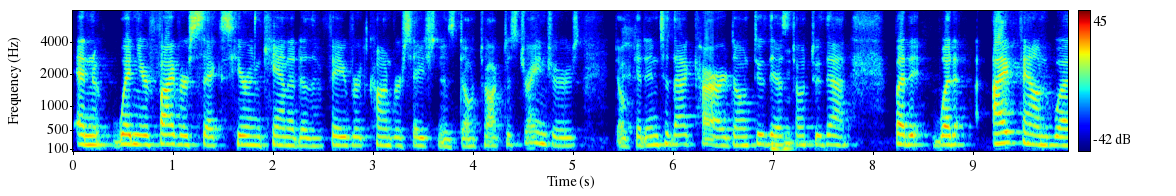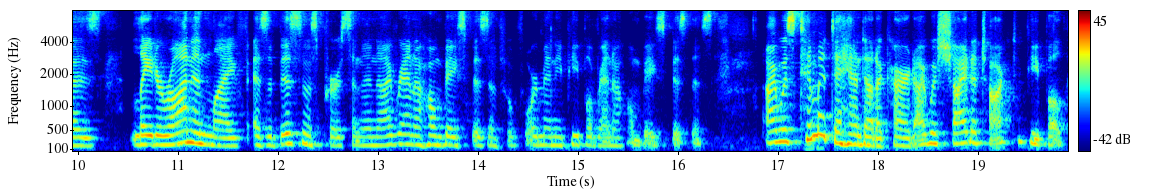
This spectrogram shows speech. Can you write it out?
And when you're five or six here in Canada, the favorite conversation is don't talk to strangers, don't get into that car, don't do this, mm-hmm. don't do that. But it, what I found was later on in life as a business person, and I ran a home based business before many people ran a home based business. I was timid to hand out a card. I was shy to talk to people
